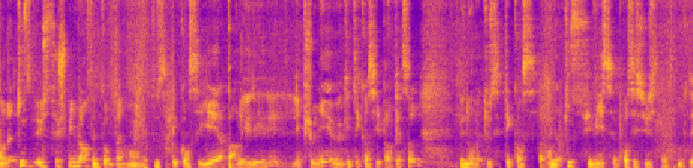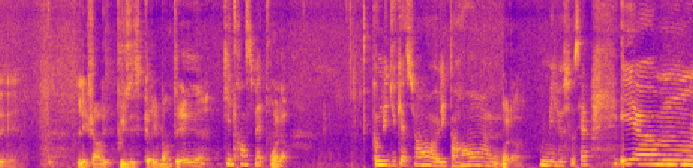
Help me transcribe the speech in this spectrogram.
on a tous eu ce cheminement en fin de compte. Hein. On a tous été conseillés, à part les, les, pionniers, eux, qui étaient conseillés par personne. Mais nous, on a tous été, on a tous suivi ce processus. les, gens les plus expérimentés. Qui transmettent. Voilà. Comme l'éducation, euh, les parents, euh, voilà. le milieu social. Et euh,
